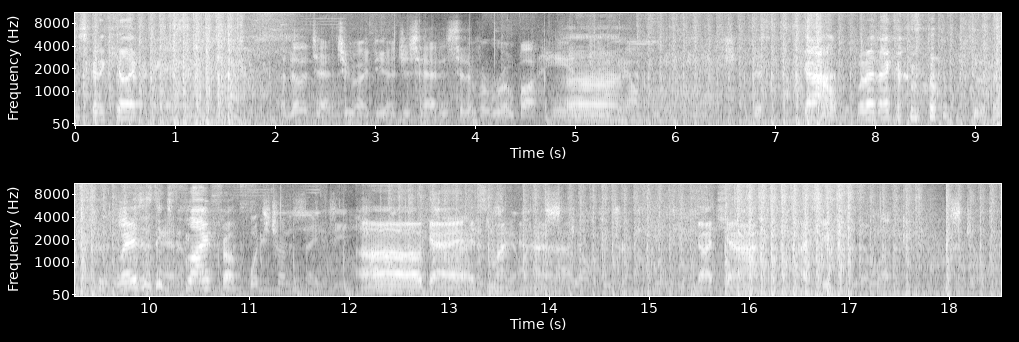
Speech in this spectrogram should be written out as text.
Just gonna kill everything. Another tattoo idea I just had instead of a robot hand Uh. coming holding a neck. This- God, where did that come from? Where is this thing flying from? What's he trying to say? Is he? Oh, okay. It's my. Uh. Gotcha. I see. You know what? Skeleton.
